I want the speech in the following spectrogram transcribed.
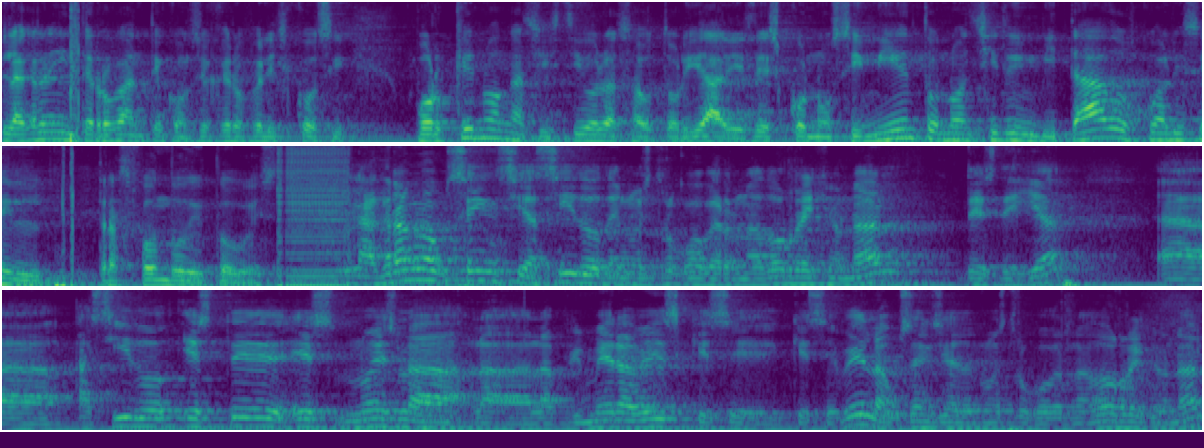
La gran interrogante, consejero Félix Cosi, ¿por qué no han asistido las autoridades? ¿Desconocimiento? ¿No han sido invitados? ¿Cuál es el trasfondo de todo esto? La gran ausencia ha sido de nuestro gobernador regional desde ya. Ah, ha sido, este es, no es la, primera vez que se, que se ve la ausencia de nuestro gobernador regional.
